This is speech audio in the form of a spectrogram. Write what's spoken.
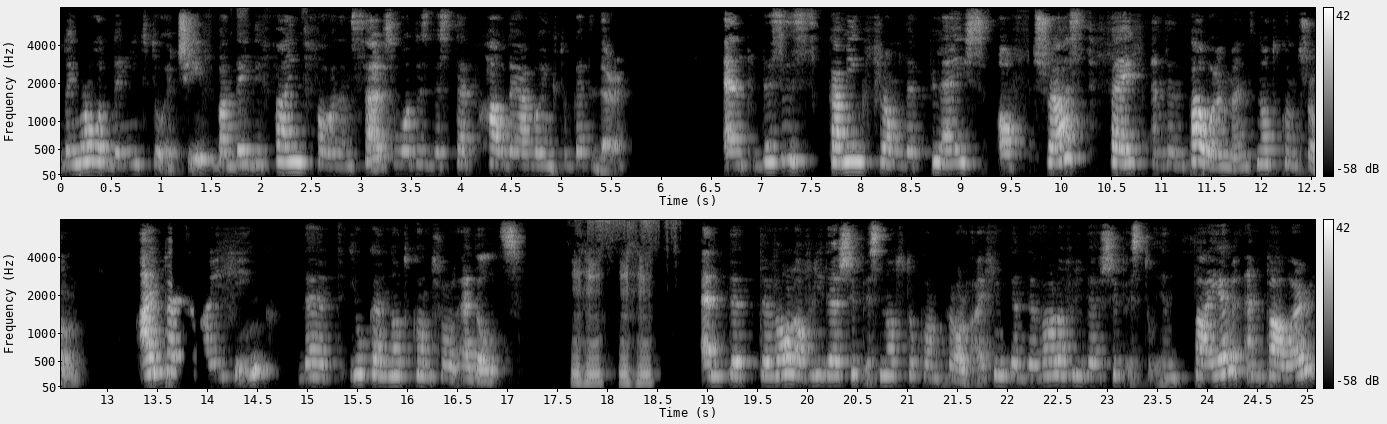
They know what they need to achieve, but they define for themselves what is the step, how they are going to get there. And this is coming from the place of trust, faith, and empowerment, not control. I personally think that you cannot control adults. Mm-hmm, mm-hmm and that the role of leadership is not to control. I think that the role of leadership is to inspire, empower,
